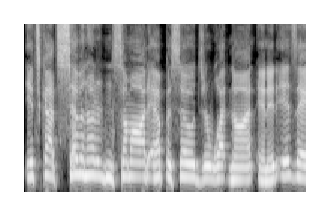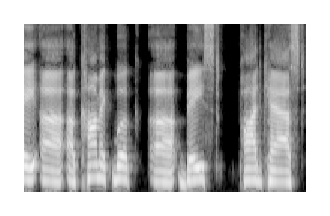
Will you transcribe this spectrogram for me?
it's got 700 and some odd episodes or whatnot, and it is a uh, a comic book uh, based podcast.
